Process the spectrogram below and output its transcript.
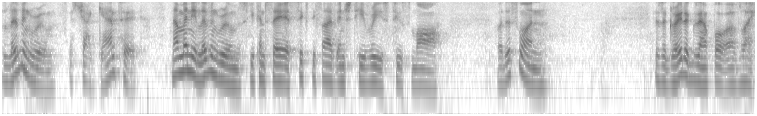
living room is gigantic. Not many living rooms you can say a 65 inch TV is too small. But this one is a great example of like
